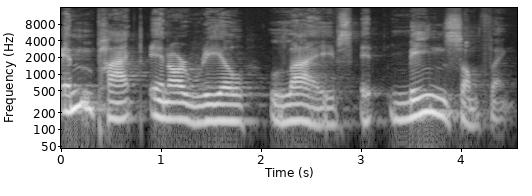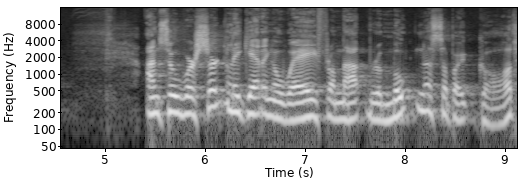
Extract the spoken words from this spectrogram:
impact in our real lives. It means something. And so we're certainly getting away from that remoteness about God,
